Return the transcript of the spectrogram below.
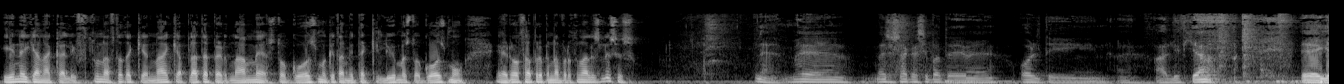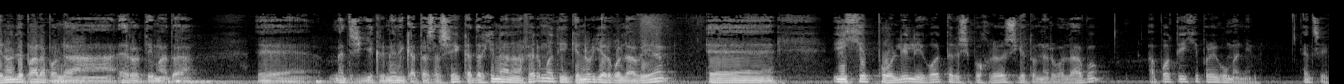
είναι για να καλυφθούν αυτά τα κενά και απλά τα περνάμε στον κόσμο και τα μετακυλίουμε στον κόσμο, ενώ θα έπρεπε να βρεθούν άλλες λύσεις; Ναι, με, μέσα σε άκρη είπατε όλη την ε, αλήθεια. Ε, γεννώνται πάρα πολλά ερωτήματα ε, με τη συγκεκριμένη κατάσταση. Καταρχήν να αναφέρουμε ότι η καινούργια εργολαβία ε, είχε πολύ λιγότερες υποχρεώσεις για τον εργολάβο από ό,τι είχε προηγούμενη. Έτσι,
